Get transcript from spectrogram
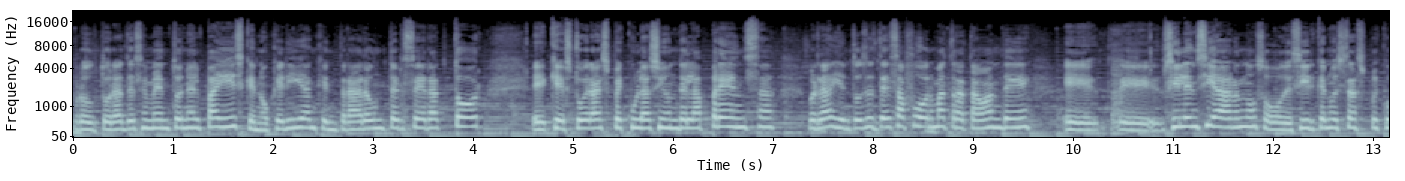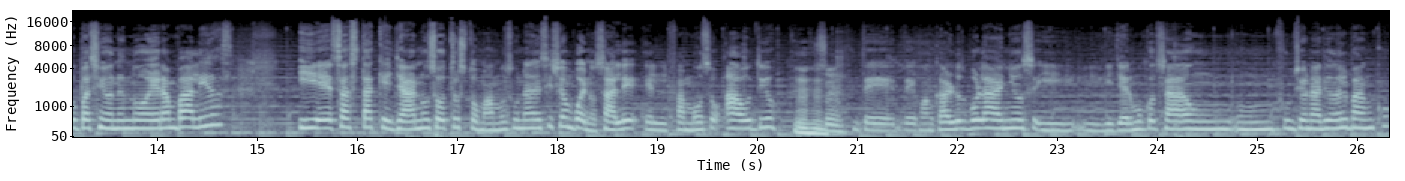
productoras de cemento en el país, que no querían que entrara un tercer actor, eh, que esto era especulación de la prensa, ¿verdad? Y entonces de esa forma trataban de eh, eh, silenciarnos o decir que nuestras preocupaciones no eran válidas. Y es hasta que ya nosotros tomamos una decisión. Bueno, sale el famoso audio de, Juan Carlos Bolaños y, Guillermo Cosada, un, funcionario del banco,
